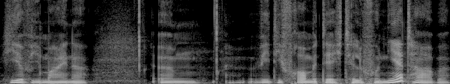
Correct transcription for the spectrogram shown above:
hier wie meine, ähm, wie die Frau, mit der ich telefoniert habe,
